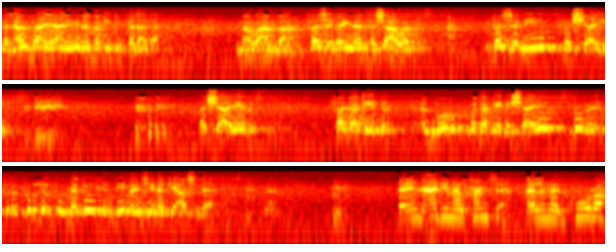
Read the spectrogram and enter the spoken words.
فالأنفع يعني من البقية الثلاثة. ما هو أنفع؟ فإذا تساوت فالزبيب فالشعير. فالشعير فدقيق البر ودقيق الشعير كل دقيق بمنزلة أصله فإن عدم الخمسة المذكورة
